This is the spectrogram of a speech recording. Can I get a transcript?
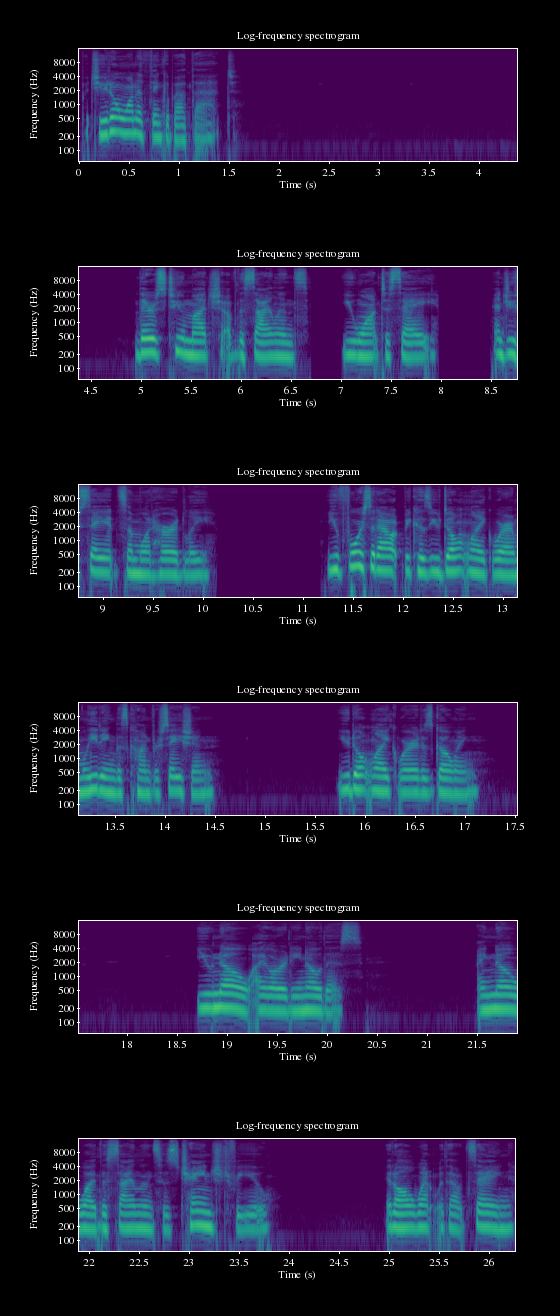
But you don't want to think about that. There's too much of the silence you want to say, and you say it somewhat hurriedly. You force it out because you don't like where I'm leading this conversation. You don't like where it is going. You know I already know this. I know why the silence has changed for you. It all went without saying.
